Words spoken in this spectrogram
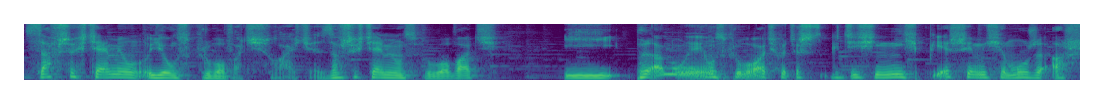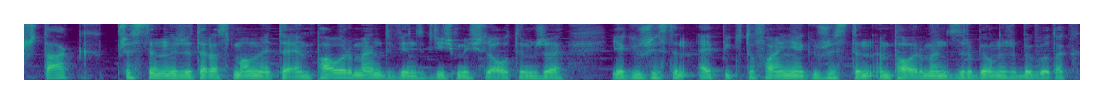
zawsze chciałem ją, ją spróbować, słuchajcie, zawsze chciałem ją spróbować i planuję ją spróbować, chociaż gdzieś nie śpieszy mi się może aż tak przez ten, że teraz mamy te empowerment, więc gdzieś myślę o tym, że jak już jest ten epic, to fajnie, jak już jest ten empowerment zrobiony, żeby go tak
